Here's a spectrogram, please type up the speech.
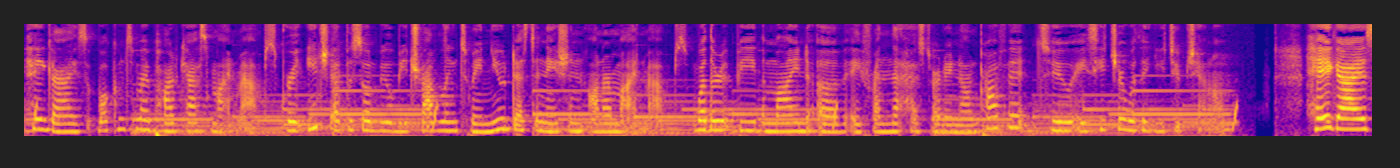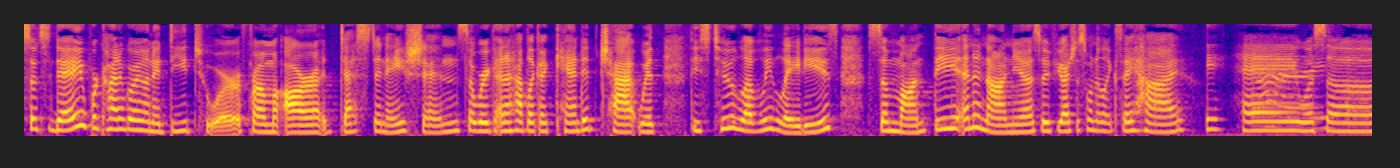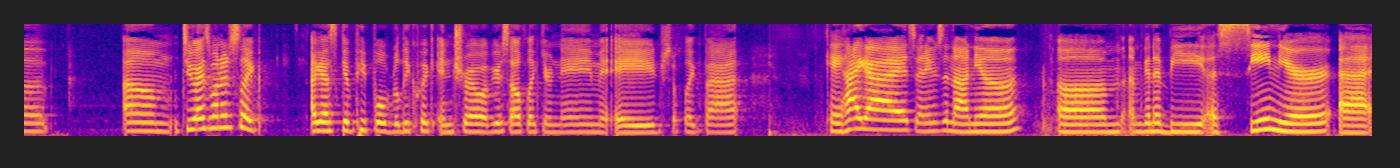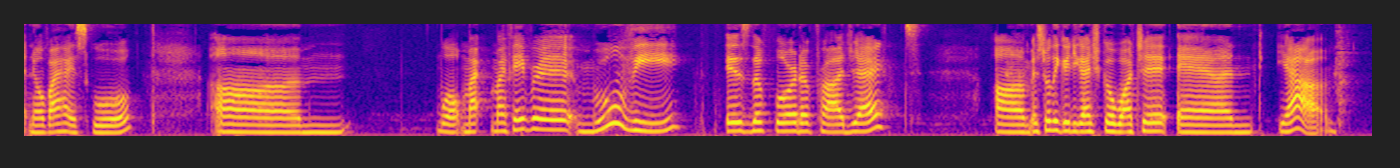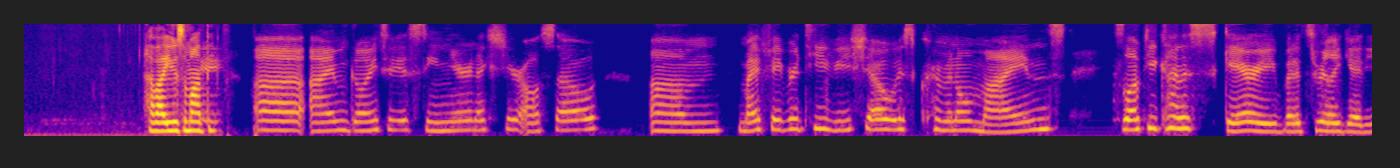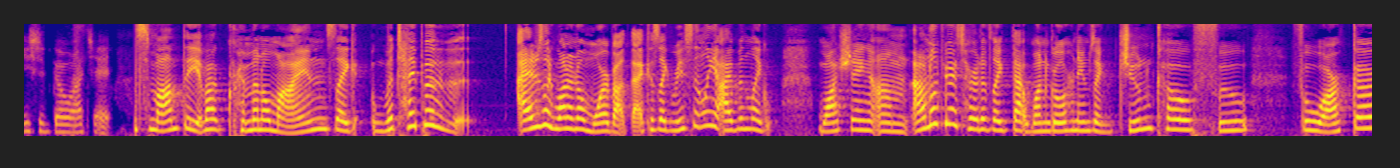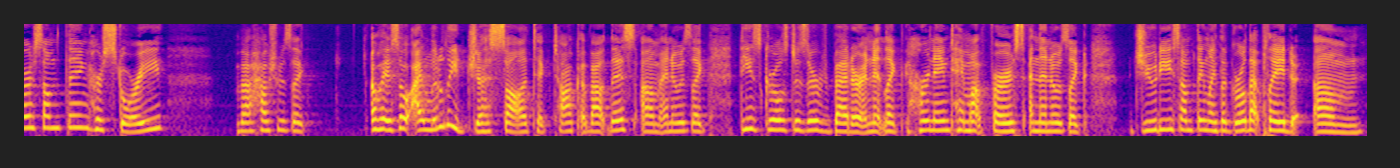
Hey guys, welcome to my podcast Mind Maps, where each episode we will be traveling to a new destination on our mind maps, whether it be the mind of a friend that has started a nonprofit to a teacher with a YouTube channel. Hey guys, so today we're kind of going on a detour from our destination. So we're gonna have like a candid chat with these two lovely ladies, Saamanthy and Ananya. So if you guys just wanna like say hi. Hey, hi. what's up? Um, do you guys wanna just like I guess give people a really quick intro of yourself, like your name, age, stuff like that. Okay, hi guys. My name is Ananya. Um, I'm gonna be a senior at Novi High School. Um, well, my my favorite movie is The Florida Project. Um, it's really good. You guys should go watch it. And yeah, how about you, Saamanthy? Uh, I'm going to be a senior next year also. Um, my favorite TV show is Criminal Minds. It's low-key kind of scary, but it's really good. You should go watch it. Saamanthy, about Criminal Minds, like what type of I just like want to know more about that because like recently I've been like watching um I don't know if you guys heard of like that one girl her name's like Junko Fu Fuarka or something her story about how she was like Okay, so I literally just saw a TikTok about this, um, and it was like these girls deserved better, and it like her name came up first, and then it was like Judy something, like the girl that played um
